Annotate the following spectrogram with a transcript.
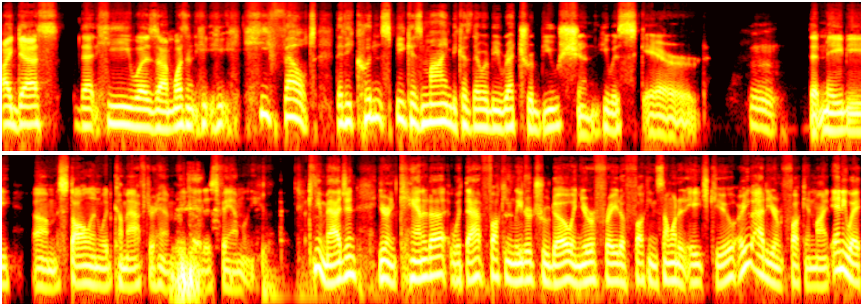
I guess, that he was um wasn't he he he felt that he couldn't speak his mind because there would be retribution. He was scared Hmm. that maybe um, Stalin would come after him and get his family. Can you imagine? You're in Canada with that fucking leader Trudeau, and you're afraid of fucking someone at HQ. Are you out of your fucking mind? Anyway,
